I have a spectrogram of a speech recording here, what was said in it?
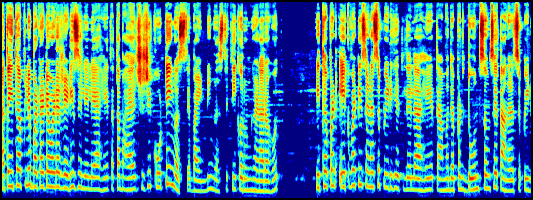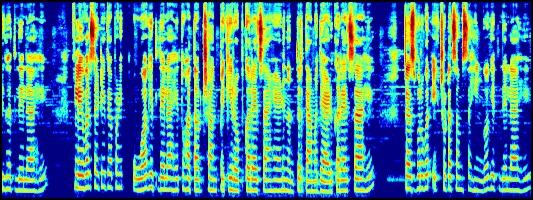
आता इथे आपले बटाटेवडे रेडी झालेले आहेत. आता बाहेरची जी कोटिंग असते बाइंडिंग असते ती करून घेणार आहोत. इथे आपण एक वाटी चण्याचं पीठ घेतलेलं आहे. त्यामध्ये आपण दोन चमचे तांदळाचं पीठ घातलेलं आहे. फ्लेवरसाठी ते आपण ओवा घेतलेला आहे तो हातावर छानपैकी रब करायचा आहे आणि नंतर त्यामध्ये ॲड करायचा आहे. त्याचबरोबर एक छोटा चमचा हिंग घेतलेला आहे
